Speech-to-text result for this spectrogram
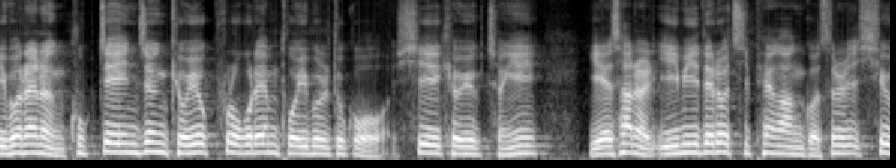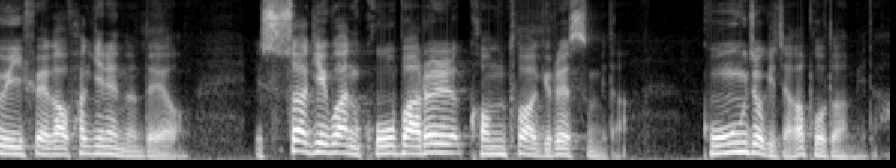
이번에는 국제인증 교육 프로그램 도입을 두고 시교육청이 예산을 임의대로 집행한 것을 시의회가 확인했는데요. 수사기관 고발을 검토하기로 했습니다. 공홍조 기자가 보도합니다.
